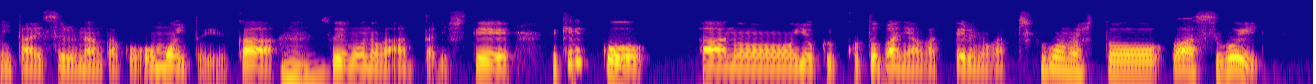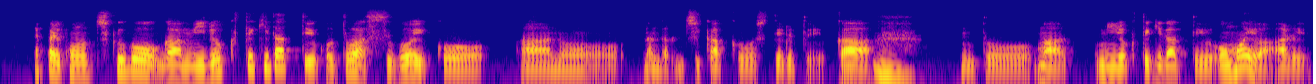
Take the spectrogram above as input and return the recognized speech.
に対するなんかこう思いというか、うん。そういうものがあったりして、で結構、あのよく言葉に上がってるのが、筑後の人はすごい、やっぱりこの筑後が魅力的だっていうことは、すごいこう、あのなんだろう、自覚をしてるというか、うん。うんとまあ、魅力的だっていう思いはある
